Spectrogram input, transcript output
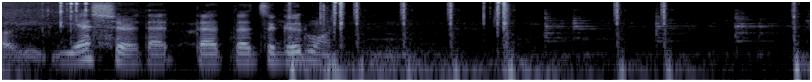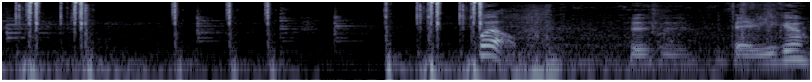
Oh, yes, sir. That, that that's a good one. Well, th- th- there you go.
